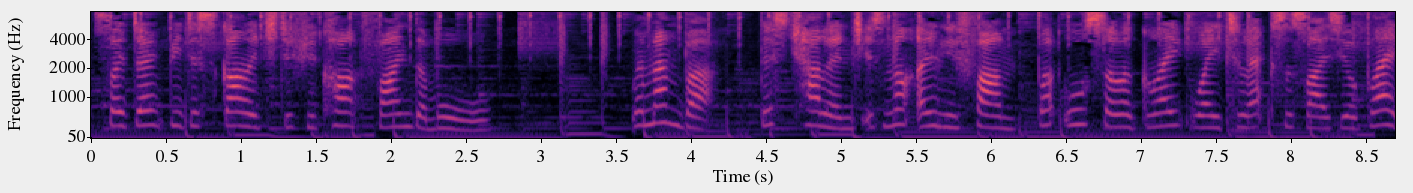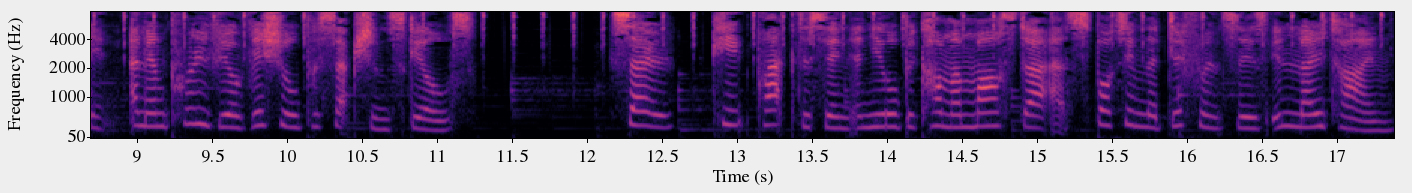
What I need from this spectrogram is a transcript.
so don't be discouraged if you can't find them all. Remember, this challenge is not only fun, but also a great way to exercise your brain and improve your visual perception skills. So, keep practicing and you'll become a master at spotting the differences in no time.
